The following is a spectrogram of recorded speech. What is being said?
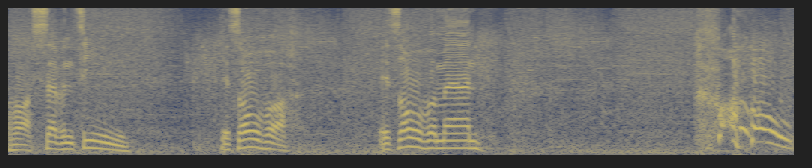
Oh, 17. It's over. It's over, man. Oh!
